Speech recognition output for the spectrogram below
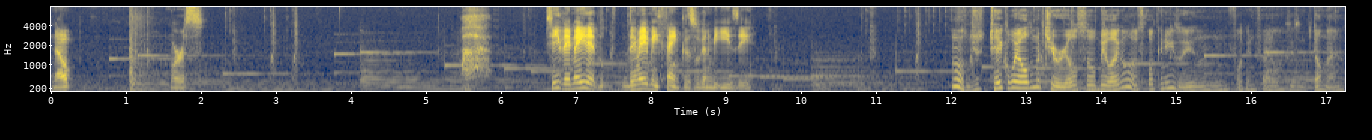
Nope. Worse. See, they made it. They made me think this was gonna be easy. Well, just take away all the materials, so it'll be like, oh, it's fucking easy, and fucking fail. He's a dumbass.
